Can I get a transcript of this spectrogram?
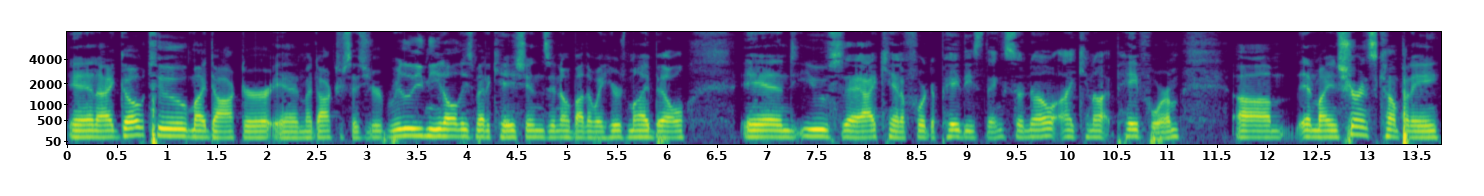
And I go to my doctor, and my doctor says, You really need all these medications. And oh, by the way, here's my bill. And you say, I can't afford to pay these things. So, no, I cannot pay for them. Um, and my insurance company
